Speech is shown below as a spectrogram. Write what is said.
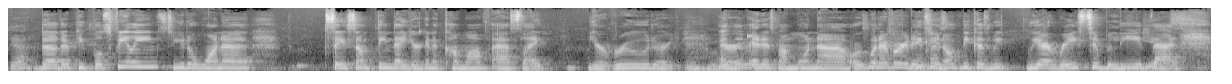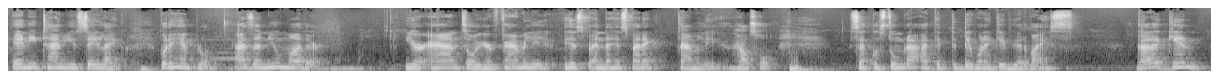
Yeah. the other people's feelings. You don't want to say something that you're gonna come off as like you're rude or mm-hmm. you're And then- mamona or whatever it is, you know, because we we are raised to believe Yes. that anytime you say like, por ejemplo, as a new mother, your aunts or your family his in the Hispanic family household se acostumbra a que te- they want to give you advice. Cada mm-hmm. quien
